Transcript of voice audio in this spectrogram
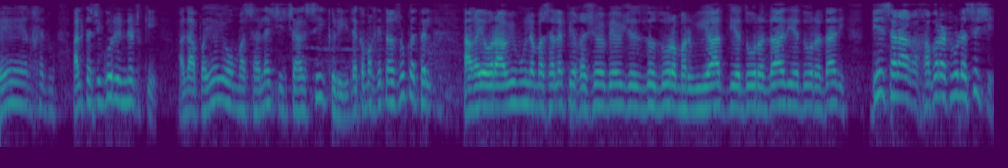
ډېر خدمت الته چې ګوري نت کې ادا په یو یو مسله چې چاغسي کړي لکه مخکې تاسو کتل هغه یو راوی موږ له مسله په غشو به چې دوره مرویات دي دوره دادي دوره دادي دې سره خبره ټوله شي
